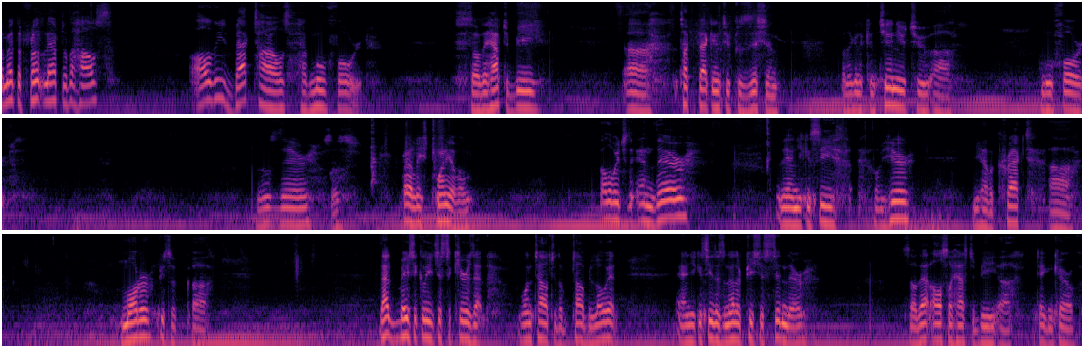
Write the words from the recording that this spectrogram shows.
So I'm at the front left of the house. All these back tiles have moved forward. So they have to be uh, tucked back into position or they're going to continue to uh, move forward. Those there, so probably at least 20 of them. All the way to the end there. Then you can see over here, you have a cracked uh, mortar piece of uh, that basically just secures that one tile to the tile below it. And you can see there's another piece just sitting there. So that also has to be uh, taken care of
